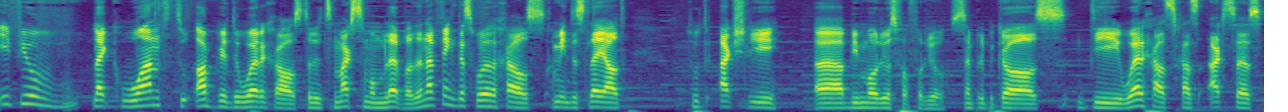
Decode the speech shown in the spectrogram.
if you like want to upgrade the warehouse to its maximum level, then I think this warehouse, I mean this layout, would actually uh, be more useful for you. Simply because the warehouse has access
